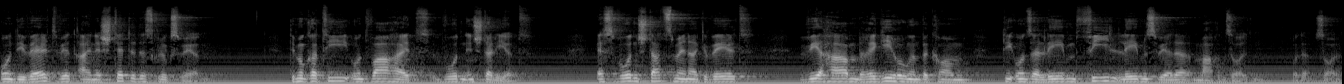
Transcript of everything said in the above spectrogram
und die Welt wird eine Stätte des Glücks werden. Demokratie und Wahrheit wurden installiert. Es wurden Staatsmänner gewählt. Wir haben Regierungen bekommen, die unser Leben viel lebenswerter machen sollten oder sollen.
